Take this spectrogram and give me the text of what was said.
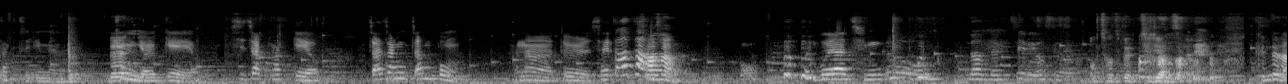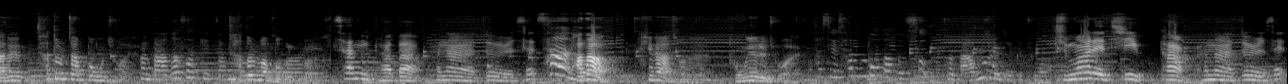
딱 드리면 네. 총 10개예요. 시작할게요. 짜장 짬뽕 하나 둘 셋. 짜장. 짜장. 뭐야 징그러워. 난 맵찔이었어요. 어 저도 맵찔이었어요. 근데 나는 차돌 짬뽕은 좋아해. 나가사키 짬뽕. 차돌만 먹을 거야. 산 바다 하나 둘 셋. 산. 바다. 특히나 저는 동해를 좋아해. 사실 산보다도 숲, 저 나무를 되게 좋아해요. 주말에 집 밥 하나 둘 셋.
